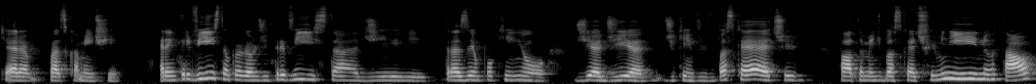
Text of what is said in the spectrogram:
que era basicamente era entrevista, um programa de entrevista, de trazer um pouquinho dia a dia de quem vive basquete, falar também de basquete feminino e tal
